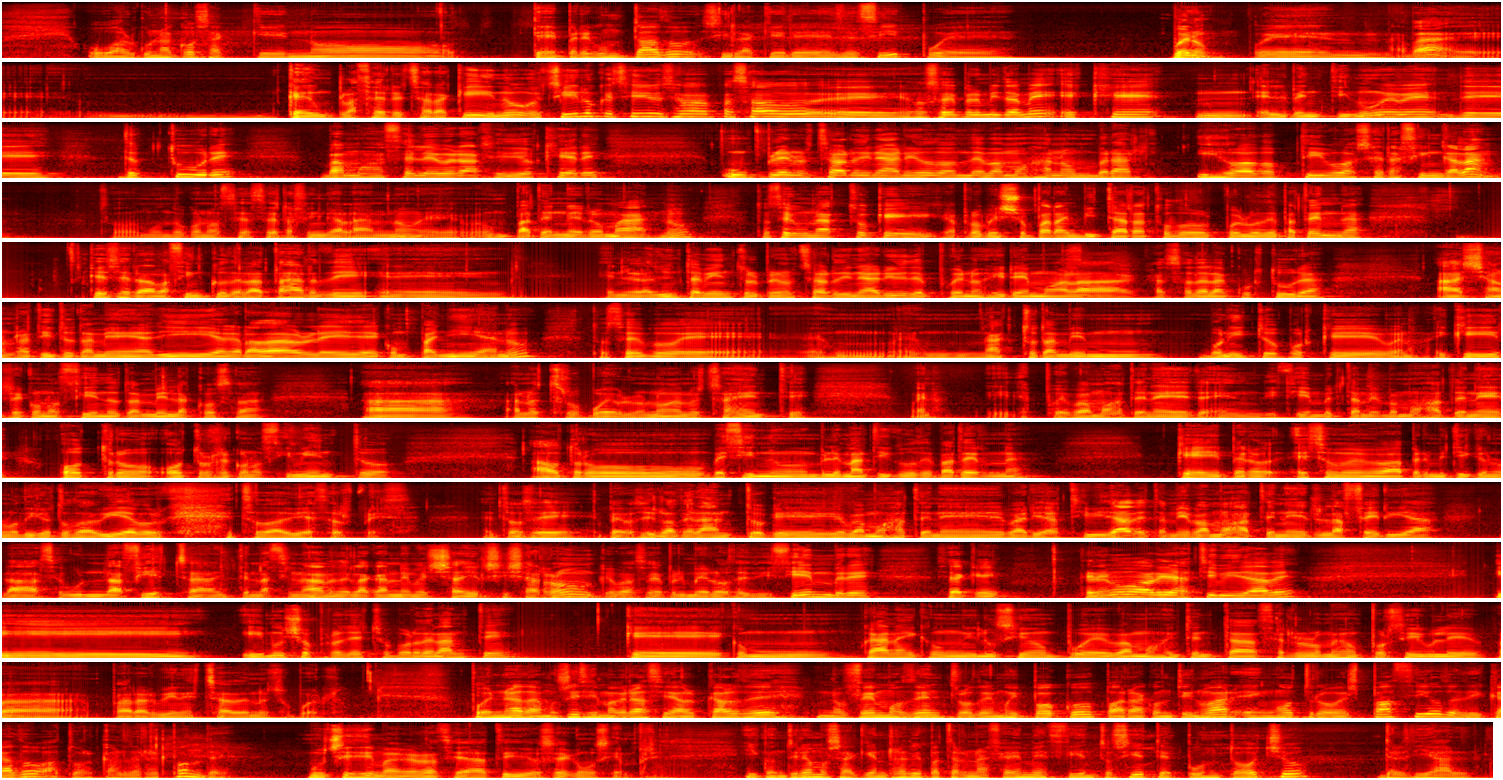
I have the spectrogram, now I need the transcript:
o alguna cosa que no te he preguntado, si la quieres decir, pues... Bueno, pues nada, eh, que es un placer estar aquí, ¿no? Sí, lo que sí se me ha pasado, eh, José, permítame, es que mm, el 29 de, de octubre vamos a celebrar, si Dios quiere, un pleno extraordinario donde vamos a nombrar hijo adoptivo a Serafín Galán todo el mundo conoce a Serafín Galán, ¿no? un paternero más, ¿no? Entonces un acto que, aprovecho para invitar a todo el pueblo de Paterna, que será a las 5 de la tarde en, el ayuntamiento, el pleno extraordinario, y después nos iremos a la Casa de la Cultura a echar un ratito también allí agradable de compañía, ¿no? Entonces, pues es un, es un acto también bonito porque, bueno, hay que ir reconociendo también las cosas a, nuestro pueblo, ¿no? a nuestra gente. Bueno, y después vamos a tener, en diciembre también vamos a tener otro, otro reconocimiento a otro vecino emblemático de Paterna, que, pero eso me va a permitir que no lo diga todavía porque todavía es sorpresa. Entonces, pero sí lo adelanto que, vamos a tener varias actividades. También vamos a tener la feria, la segunda fiesta internacional de la carne mechada y el chicharrón, que va a ser primeros de diciembre. O sea que tenemos varias actividades y, muchos proyectos por delante que con ganas y con ilusión pues vamos a intentar hacerlo lo mejor posible para el bienestar de nuestro pueblo. Pues nada, muchísimas gracias alcalde. Nos vemos dentro de muy poco para continuar en otro espacio dedicado a tu alcalde responde. Muchísimas gracias a ti, José, como siempre. Y continuamos aquí en Radio Paterna FM 107.8 del Dial.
